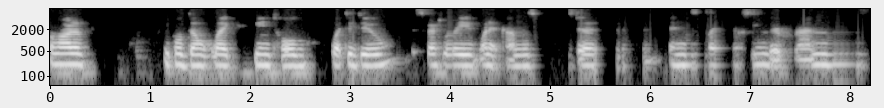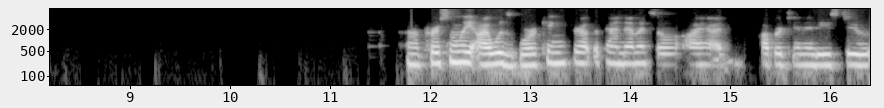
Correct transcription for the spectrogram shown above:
a lot of people don't like being told what to do, especially when it comes to things like seeing their friends. Uh, personally, I was working throughout the pandemic, so I had opportunities to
